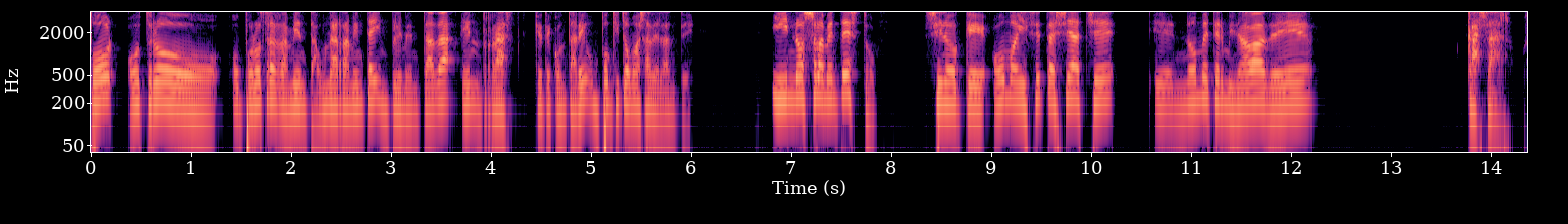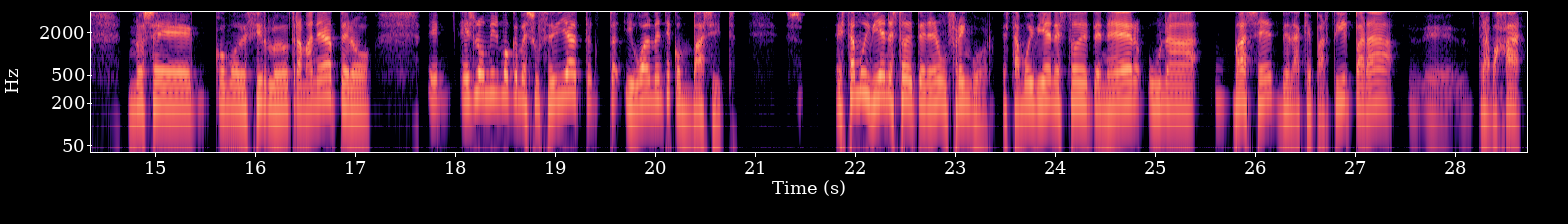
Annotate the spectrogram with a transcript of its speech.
por otro o por otra herramienta, una herramienta implementada en Rust, que te contaré un poquito más adelante. Y no solamente esto, sino que OMA y ZSH eh, no me terminaba de casar. No sé cómo decirlo de otra manera, pero eh, es lo mismo que me sucedía igualmente con Basit. Está muy bien esto de tener un framework, está muy bien esto de tener una base de la que partir para eh, trabajar,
